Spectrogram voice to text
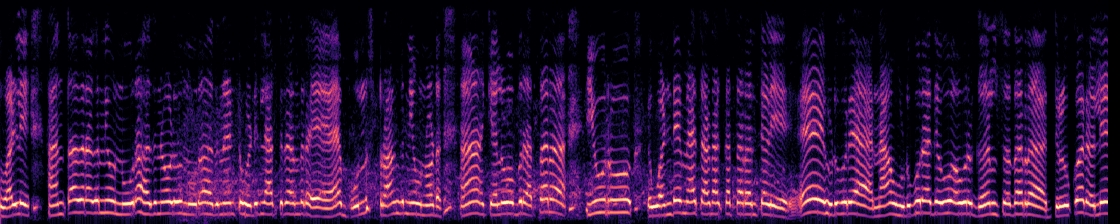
ಬರ್ಲಾಕತ್ತದ ಹೊಳ್ಳಿ ಅಂತದ್ರಾಗ ನೀವು ನೂರ ಹದಿನೇಳು, ನೂರ ಹದಿನೆಂಟು ಹೊಡಿಲಾತ್ರ ಅಂದ್ರೆ ಫುಲ್ ಸ್ಟ್ರಾಂಗ್ ನೀವು ನೋಡ. ಹಾ ಕೆಲವೊಬ್ರು ಅತ್ತಾರ, ಇವ್ರು ಒನ್ ಡೇ ಮ್ಯಾಚ್ ಆಡಾಕತ್ತಾರ ಅಂತೇಳಿ. ಏ ಹುಡುಗರ, ನಾವು ಹುಡುಗರ ಅದೇವು ಅವ್ರ ಗರ್ಲ್ಸ್ ಅದಾರ. ತಿಳ್ಕೊರಲಿ.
